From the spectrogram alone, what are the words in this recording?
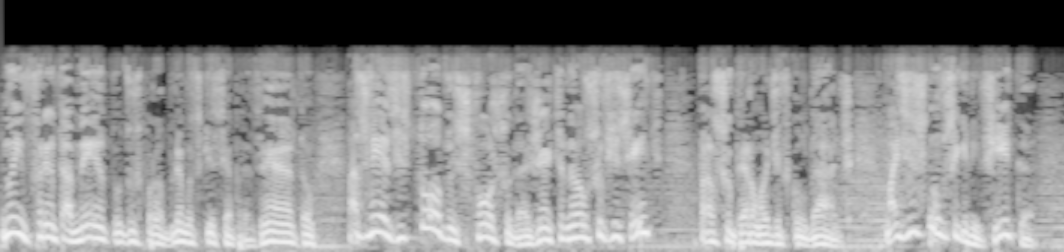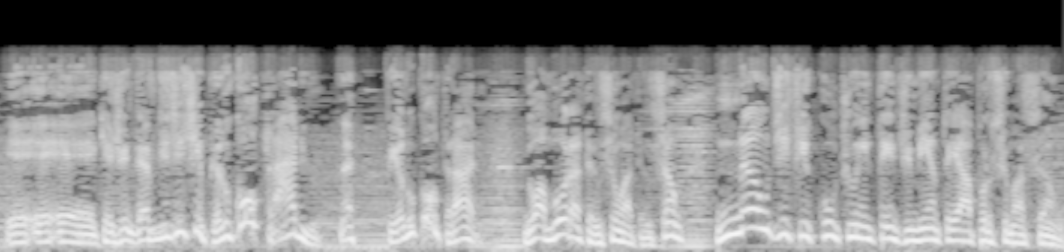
no enfrentamento dos problemas que se apresentam. Às vezes, todo o esforço da gente não é o suficiente para superar uma dificuldade. Mas isso não significa é, é, é, que a gente deve desistir. Pelo contrário, né? Pelo contrário. No amor, atenção, atenção, não dificulte o entendimento e a aproximação.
